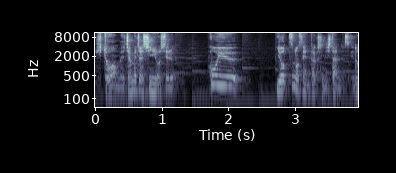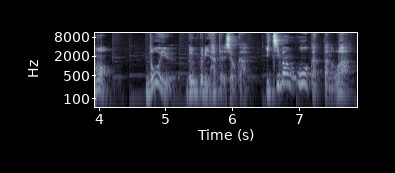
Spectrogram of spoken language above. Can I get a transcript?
人はめちゃめちゃ信用してる。こういう4つの選択肢にしたんですけども、どういう分布になったでしょうか一番多かったのは、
